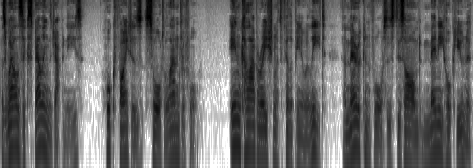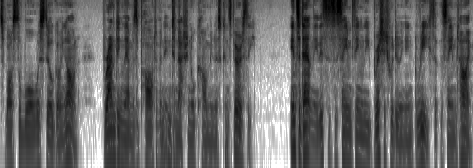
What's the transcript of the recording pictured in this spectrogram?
As well as expelling the Japanese, HUK fighters sought land reform. In collaboration with the Filipino elite, American forces disarmed many HUK units whilst the war was still going on, branding them as a part of an international communist conspiracy. Incidentally, this is the same thing the British were doing in Greece at the same time.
